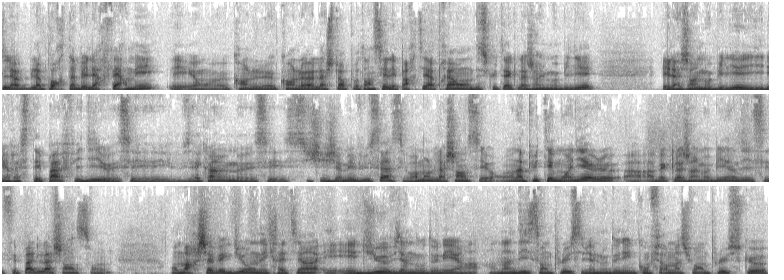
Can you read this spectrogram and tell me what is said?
la, porte avait l'air fermée. Et quand l'acheteur potentiel est parti après, on discutait avec l'agent immobilier. Et l'agent immobilier, il est resté paf, il dit, euh, c'est, vous avez quand même, c'est, j'ai jamais vu ça, c'est vraiment de la chance. Et on a pu témoigner avec l'agent immobilier, on dit, c'est, pas de la chance, on marche avec Dieu, on est chrétien, et, Dieu vient nous donner un, indice en plus, il vient nous donner une confirmation en plus que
